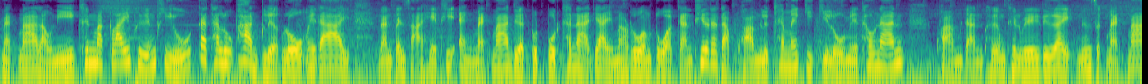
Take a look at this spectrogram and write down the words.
แมกมาเหล่านี้ขึ้นมาใกล้พื้นผิว แต่ทะลุผ่านเปลือกโลกไม่ได้ นั่นเป็นสาเหตุที่แอ่งแมกมาเดือดปุดๆขนาดใหญ่มารวมตัวกันที่ระดับความลึกแค่ไม่กี่กิโลเมตรเท่านั้น ความดันเพิ่มขึ้นเรื่อยๆ เนื่องจากแมกมา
